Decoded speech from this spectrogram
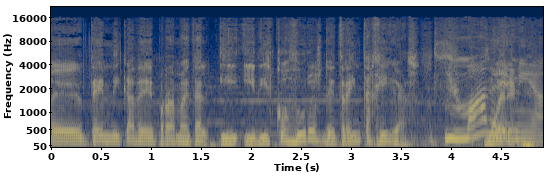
eh, técnicas de programas y tal y, y discos duros de 30 gigas Madre Muere. mía.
